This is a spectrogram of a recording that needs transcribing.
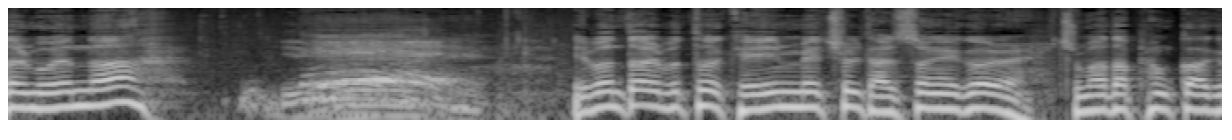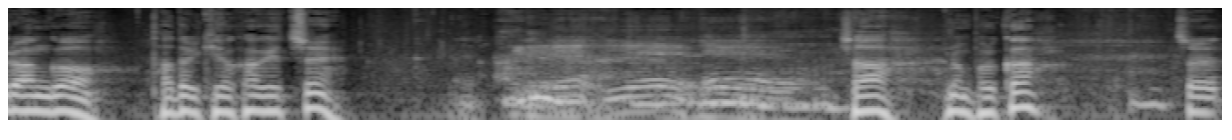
다들 모였나? 네. 이번 달부터 개인 매출 달성액을 주마다 평가하기로 한 거 다들 기억하겠지? 예. 자, 그럼 볼까? 저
